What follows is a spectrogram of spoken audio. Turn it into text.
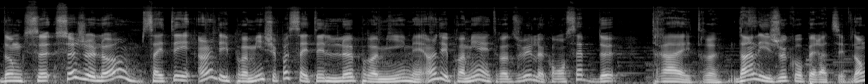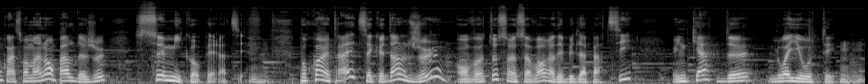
Donc, ce, ce jeu-là, ça a été un des premiers, je sais pas si ça a été le premier, mais un des premiers à introduire le concept de traître dans les jeux coopératifs. Donc, à ce moment-là, on parle de jeux semi-coopératifs. Mhm. Pourquoi un traître? C'est que dans le jeu, on va tous recevoir au début de la partie une carte de loyauté. Mhm.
